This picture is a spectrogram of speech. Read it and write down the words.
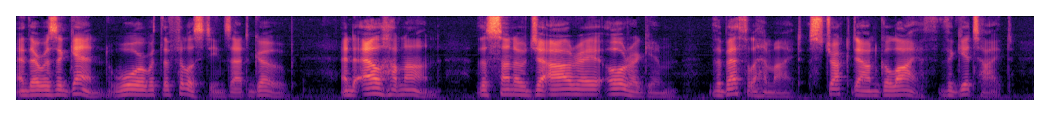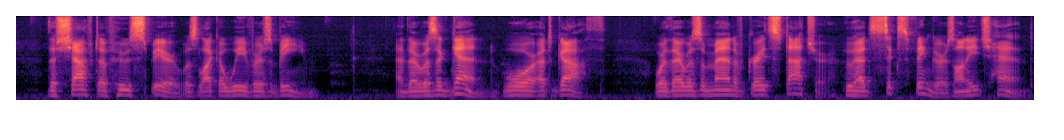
And there was again war with the Philistines at Gob, and Elhanan, the son of Jaare Oregim, the Bethlehemite, struck down Goliath the Gittite, the shaft of whose spear was like a weaver's beam. And there was again war at Gath, where there was a man of great stature, who had six fingers on each hand,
